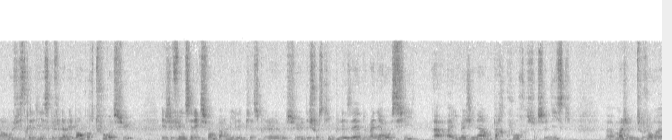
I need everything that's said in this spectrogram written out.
enregistré le disque, je n'avais pas encore tout reçu. Et j'ai fait une sélection parmi les pièces que j'avais reçues, des choses qui me plaisaient, de manière aussi à, imaginer un parcours sur ce disque. Euh, moi, j'aime toujours euh,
